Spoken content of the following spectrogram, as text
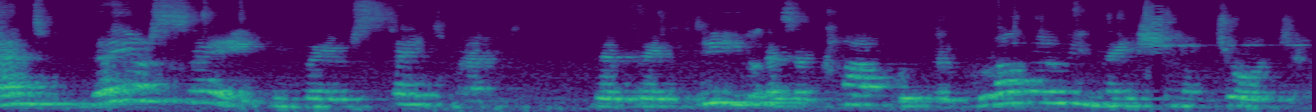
And they are saying in their statement that they deal as a club with the brotherly nation of Georgia.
